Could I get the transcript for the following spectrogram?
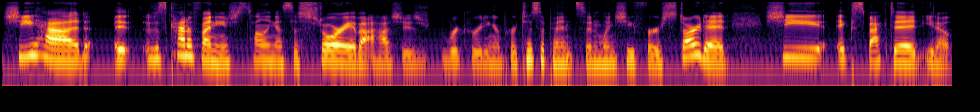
she had it, it was kind of funny. She's telling us a story about how she was recruiting her participants, and when she first started, she expected you know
